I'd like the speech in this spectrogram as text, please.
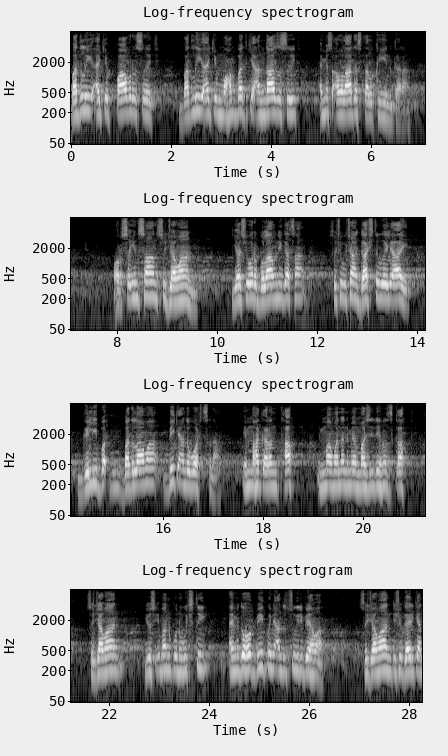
बदली अकि पावर सत बदली अकि मोहब्बत के अंदाज सत अमिस औलादस तलकीन करान और सह इंसान सह जवान यस योर बुलावनी गसान सह वुचान गश्त वल आय गली बदलावा बेक अंद वोट तना इम्मा करन थप इम्मा वनन मे मस्जिद हज कत सह जवान युस इमन कुन वुचत अमि दो बे कुन अंद चूर बेहवान सह जवान तह गरकन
